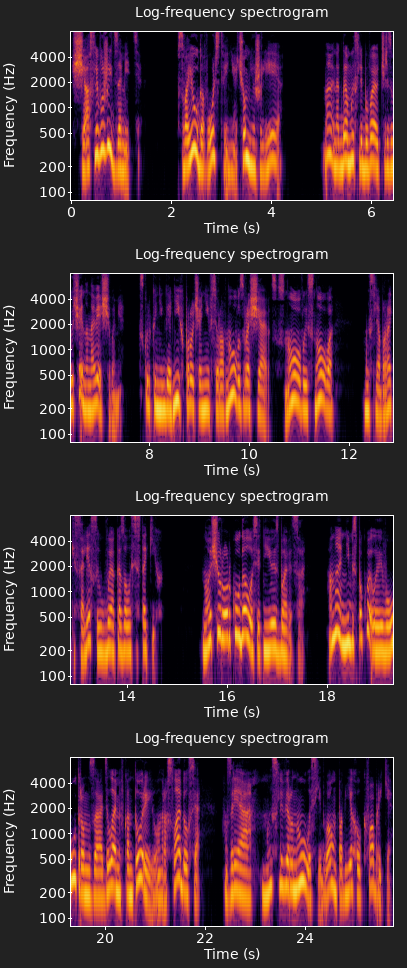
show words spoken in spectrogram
Счастливо жить, заметьте. В свое удовольствие, ни о чем не жалея. Но иногда мысли бывают чрезвычайно навязчивыми. Сколько ни гони их прочь, они все равно возвращаются, снова и снова. Мысль о браке с Олесой, увы, оказалась из таких. Ночью Рорку удалось от нее избавиться. Она не беспокоила его утром за делами в конторе, и он расслабился. Зря. Мысль вернулась, едва он подъехал к фабрике.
